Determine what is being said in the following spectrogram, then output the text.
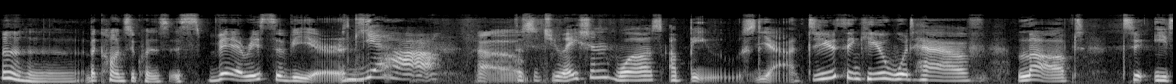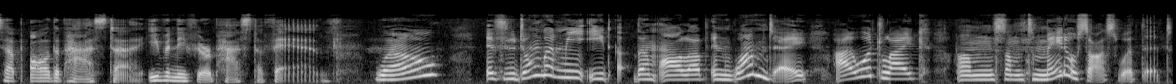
嗯哼，The consequence is very severe. yeah, Oh. the situation was abused. Yeah. Do you think you would have loved to eat up all the pasta, even if you're a pasta fan? Well, if you don't let me eat them all up in one day, I would like um some tomato sauce with it.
